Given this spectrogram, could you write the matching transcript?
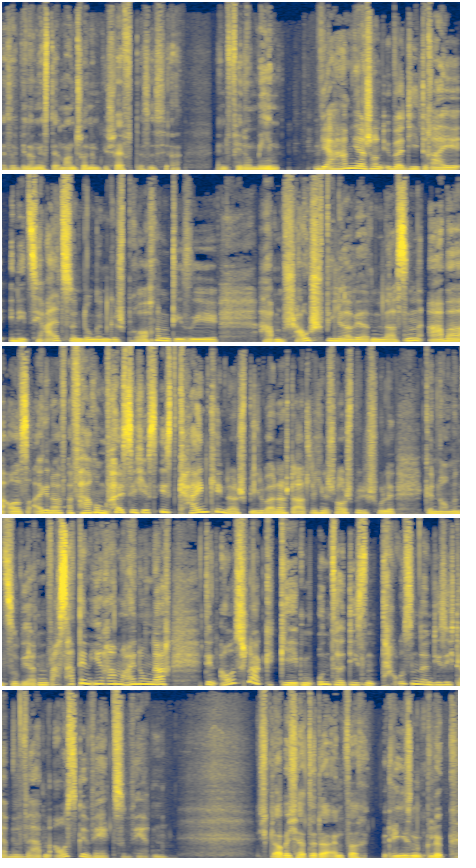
also wie lange ist der Mann schon im Geschäft? Das ist ja ein Phänomen. Wir haben ja schon über die drei Initialzündungen gesprochen, die Sie haben Schauspieler werden lassen. Aber aus eigener Erfahrung weiß ich, es ist kein Kinderspiel, bei einer staatlichen Schauspielschule genommen zu werden. Was hat denn Ihrer Meinung nach den Ausschlag gegeben, unter diesen Tausenden, die sich da bewerben, ausgewählt zu werden? Ich glaube, ich hatte da einfach Riesenglück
